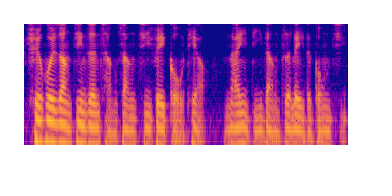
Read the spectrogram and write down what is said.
却会让竞争厂商鸡飞狗跳，难以抵挡这类的攻击。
